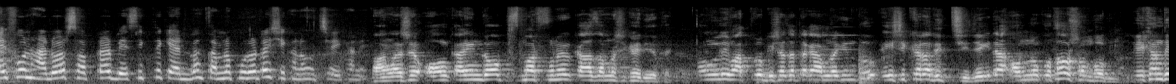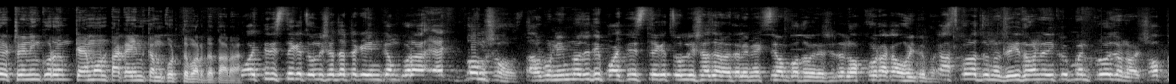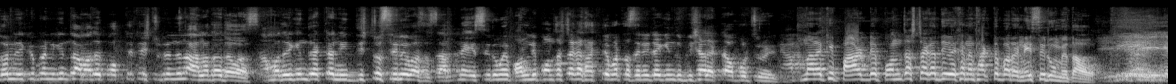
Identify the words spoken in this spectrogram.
IPhone hardware software basic থেকে advance আমরা পুরোটাই শেখানো হচ্ছে এখানে। বাংলাদেশে অল কাইন্ড অফ স্মার্টফোনের কাজ আমরা শিখাই দিয়ে থাকি। অনলি মাত্র বিশ হাজার টাকা আমরা কিন্তু এই শিক্ষাটা দিচ্ছি যেটা অন্য কোথাও সম্ভব না। এখান থেকে ট্রেনিং করে কেমন টাকা ইনকাম করতে পারবে তারা? পঁয়ত্রিশ থেকে চল্লিশ হাজার টাকা ইনকাম করা একদম সহজ। সর্বনিম্ন যদি পঁয়ত্রিশ থেকে চল্লিশ হাজার হয় তাহলে ম্যাক্সিমাম কত হয়ে যায় সেটা লক্ষ টাকাও হইতে পারে। কাজ করার জন্য যেই ধরনের ইকুইপমেন্ট প্রয়োজন হয় সব ধরনের ইকুইপমেন্ট কিন্তু আমাদের প্রত্যেকটা স্টুডেন্টের জন্য আলাদা দেওয়া আছে। আমাদের কিন্তু একটা নির্দিষ্ট সিলেবাস আছে। আপনি এসি রুমে অনলি পঞ্চাশ টাকা থাকতে পারতেছেন এটা কিন্তু বিশাল একটা অপরচুনিটি আপনারা কি পার ডে পঞ্চাশ টাকা দিয়ে এখানে থাকতে পারেন এসি রুমে তাও?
